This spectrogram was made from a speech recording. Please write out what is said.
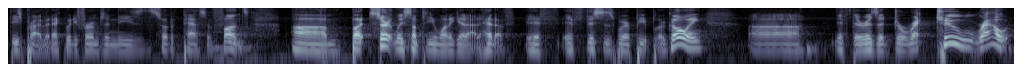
these private equity firms and these sort of passive funds. Um, but certainly something you want to get out ahead of. If if this is where people are going, uh, if there is a direct to route,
